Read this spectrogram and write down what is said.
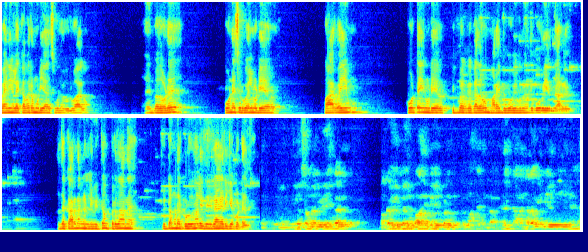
பயணிகளை கவர முடியாத சூழல் உருவாகும். என்பதோடு புவனேஸ்வர் கோயிலினுடைய பார்வையும் கோட்டையினுடைய பின்பக்க கதவும் மறைந்து போய்விடும் என்று கூறியிருந்தார்கள். அந்த காரணங்கள் நிமித்தம் பிரதான திட்டமிடல் குழுவினால் இது நிராகரிக்கப்பட்டது. சொன்ன விடயங்கள் மக்களுக்கு பெரும் பாதிப்பை ஏற்படுத்துமாக இருந்தால் இதற்கான நடவடிக்கைகள் என்ன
